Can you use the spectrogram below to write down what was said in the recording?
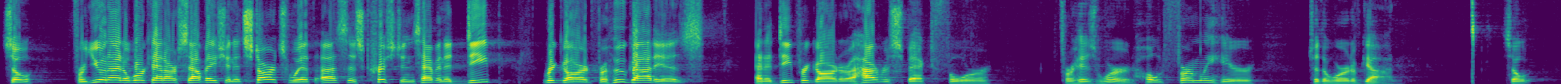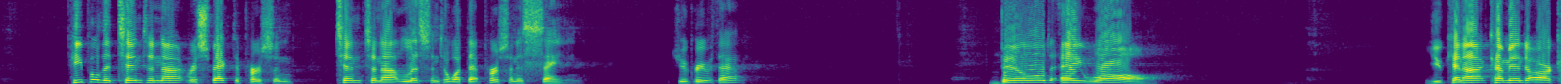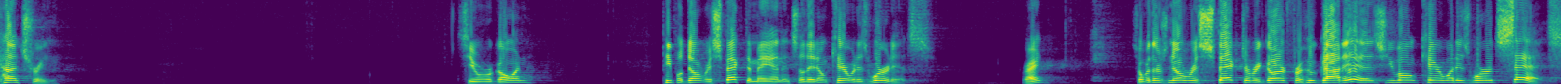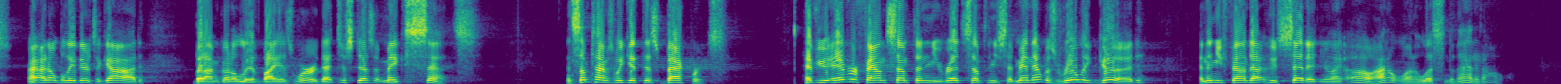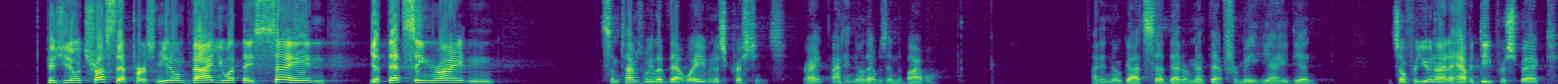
So for you and I to work out our salvation, it starts with us as Christians having a deep regard for who God is and a deep regard or a high respect for, for His Word. Hold firmly here to the Word of God. So, people that tend to not respect a person tend to not listen to what that person is saying. Do you agree with that? Build a wall you cannot come into our country. See where we're going? People don't respect a man, and so they don't care what his word is. Right? So where there's no respect or regard for who God is, you won't care what his word says. I don't believe there's a God, but I'm going to live by his word. That just doesn't make sense. And sometimes we get this backwards. Have you ever found something, you read something, you said, man, that was really good, and then you found out who said it, and you're like, oh, I don't want to listen to that at all. Because you don't trust that person. You don't value what they say, and yet that seemed right. And sometimes we live that way even as Christians, right? I didn't know that was in the Bible. I didn't know God said that or meant that for me. Yeah, He did. And so for you and I to have a deep respect,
